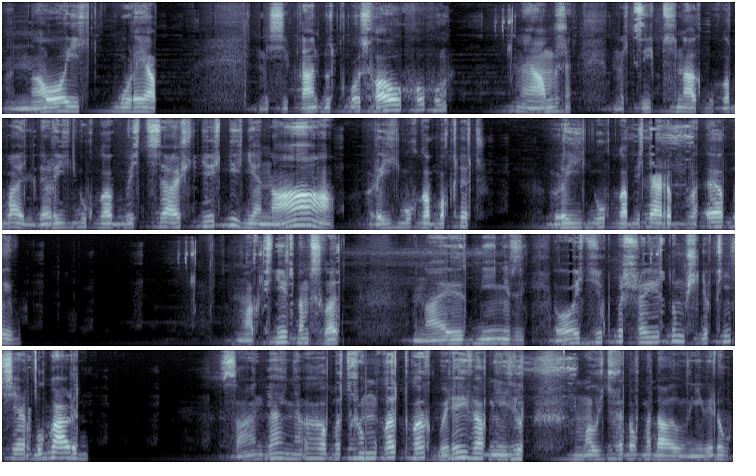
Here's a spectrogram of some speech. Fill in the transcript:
Ной, уря. Мы сиптан тут кос хау-ху-ху. Мям же. Мы ципснак ухабаль, да рейюха быстяш десять на. Рейюха бактет. Рейюха быстяр бэбы. Максниш там схват. На измене ой шеистум шлепнисер бугар. Саняйна батрум катках брейвак низу. Может же попадал не веру.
